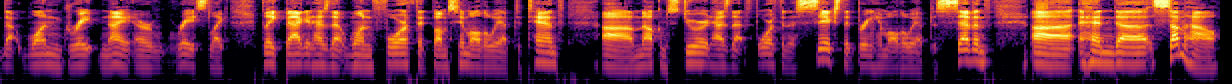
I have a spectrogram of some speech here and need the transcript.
that one great night or race. Like Blake Baggett has that one fourth that bumps him all the way up to 10th uh, Malcolm Stewart has that fourth and a sixth that bring him all the way up to seventh. Uh, and uh, somehow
